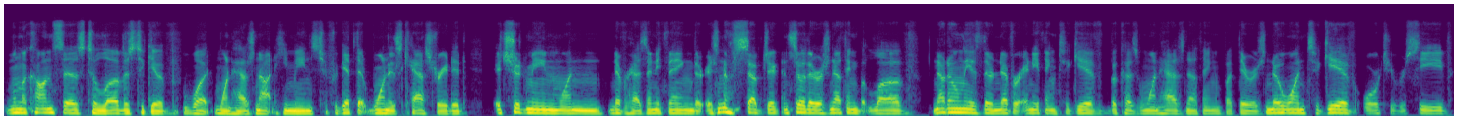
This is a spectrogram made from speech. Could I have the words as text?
When Lacan says to love is to give what one has not, he means to forget that one is castrated. It should mean one never has anything, there is no subject, and so there is nothing but love. Not only is there never anything to give because one has nothing, but there is no one to give or to receive.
